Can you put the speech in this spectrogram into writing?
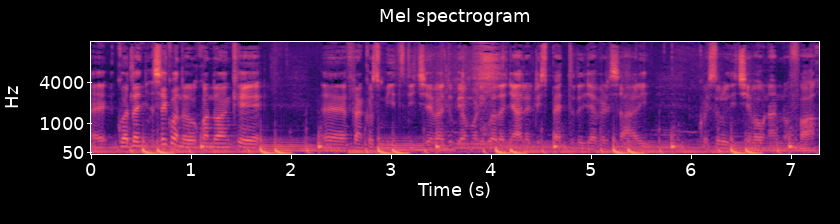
eh, guadagn- sai quando, quando anche eh, Franco Smith diceva che dobbiamo riguadagnare il rispetto degli avversari? Questo lo diceva un anno fa,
